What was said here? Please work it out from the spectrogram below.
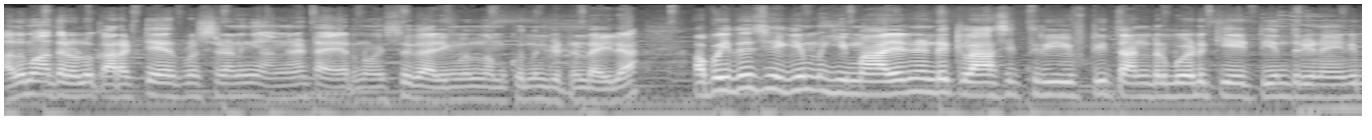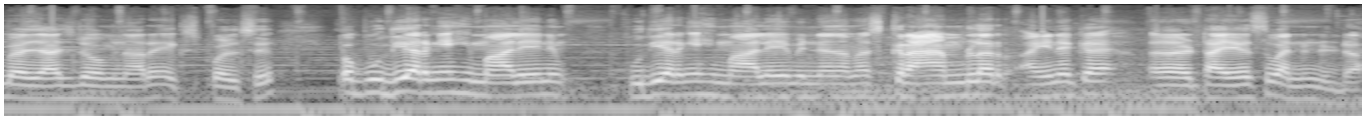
അത് മാത്രമേ ഉള്ളൂ. കറക്റ്റ് എയർ പ്രഷർ ആണെങ്കിൽ അങ്ങനെ ടയർ നോയ്സ് കാര്യങ്ങളും നമുക്കൊന്നും കിട്ടുന്നുണ്ടായില്ല അപ്പോൾ ഇത് ശരിക്കും ഹിമാലയൻ ഉണ്ട് classic three fifty thunderbird K T M three ninety Bajaj Dominar Xpulse ഇപ്പോൾ പുതിയ ഇറങ്ങിയ ഹിമാലയനും പുതിയ ഇറങ്ങിയ ഹിമാലയം പിന്നെ നമ്മുടെ സ്ക്രാംബ്ലർ അതിനൊക്കെ ടയേഴ്സ് വന്നിട്ടുണ്ട് കേട്ടോ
